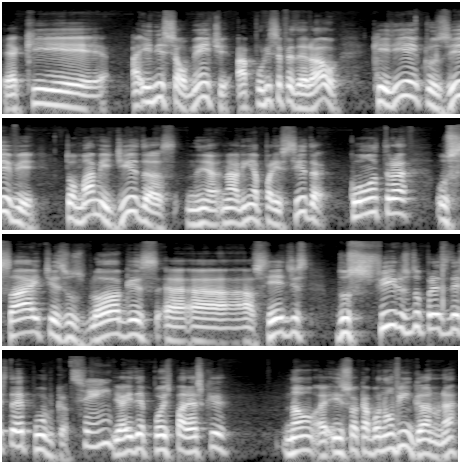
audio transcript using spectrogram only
é que inicialmente a Polícia Federal queria, inclusive, tomar medidas na, na linha parecida contra os sites, os blogs, as redes dos filhos do presidente da República. Sim. E aí depois parece que não, isso acabou não vingando, né?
